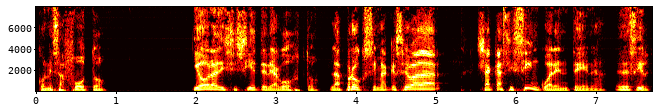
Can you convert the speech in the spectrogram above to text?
con esa foto y ahora 17 de agosto, la próxima que se va a dar ya casi sin cuarentena, es decir,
